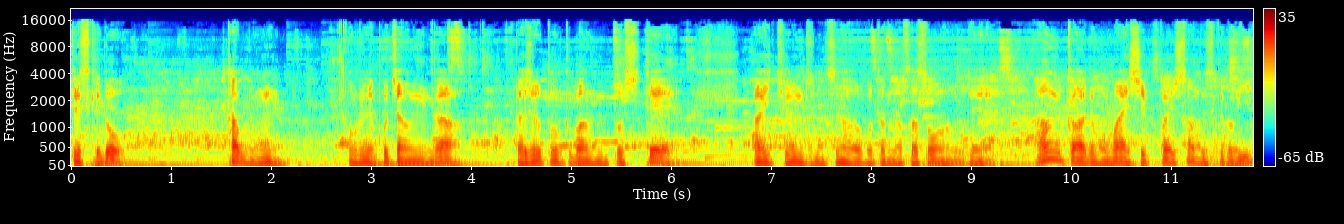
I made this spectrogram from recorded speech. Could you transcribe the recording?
ですけど多分オルネポちゃんがラジオトーク版として iTunes につながることはなさそうなのでアンカーでも前失敗したんですけど一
